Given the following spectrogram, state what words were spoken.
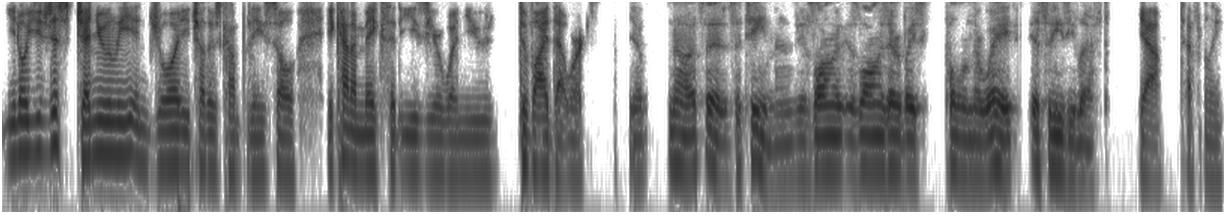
you know you just genuinely enjoy each other's company. So it kind of makes it easier when you divide that work. Yep. No, that's it. It's a team, and as long as as long as everybody's pulling their weight, it's an easy lift. Yeah, definitely.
